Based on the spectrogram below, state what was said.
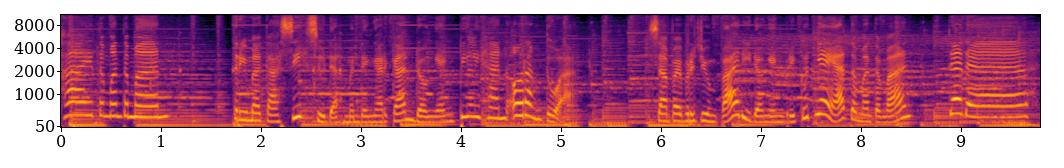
Hai teman-teman, terima kasih sudah mendengarkan dongeng pilihan orang tua. Sampai berjumpa di dongeng berikutnya ya teman-teman. Dadah!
